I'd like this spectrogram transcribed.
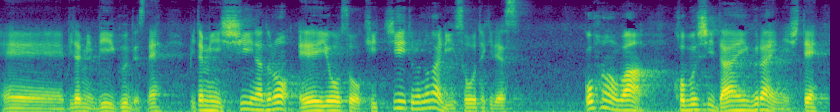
えー、ビタミン B 群ですねビタミン C などの栄養素をきっちりとるのが理想的です。ご飯は拳大ぐらいにして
